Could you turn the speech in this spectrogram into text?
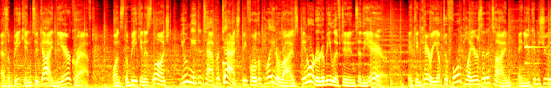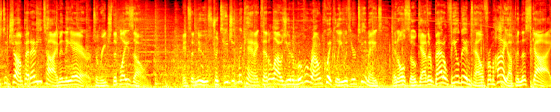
as a beacon to guide the aircraft. Once the beacon is launched, you'll need to tap attach before the plane arrives in order to be lifted into the air. It can carry up to four players at a time, and you can choose to jump at any time in the air to reach the play zone. It's a new strategic mechanic that allows you to move around quickly with your teammates and also gather battlefield intel from high up in the sky.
